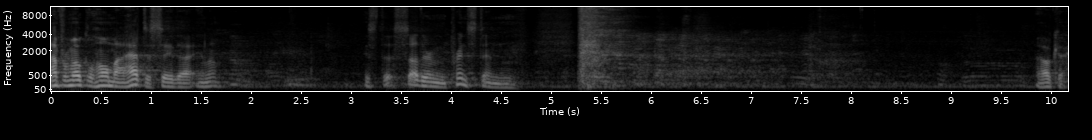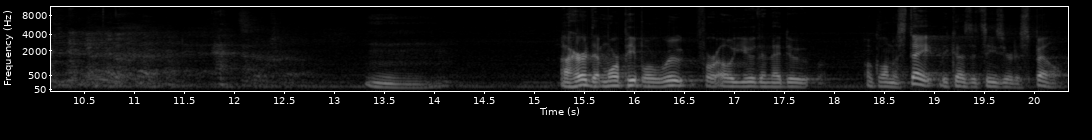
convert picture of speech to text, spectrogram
I'm from Oklahoma. I have to say that, you know. It's the Southern Princeton. okay. Hmm. I heard that more people root for OU than they do Oklahoma State because it's easier to spell.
